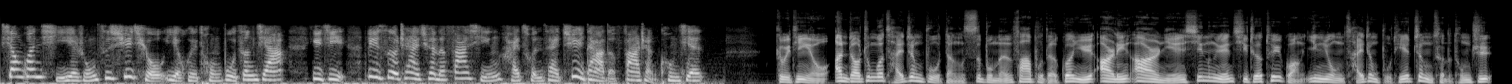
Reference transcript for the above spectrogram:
相关企业融资需求也会同步增加。预计绿色债券的发行还存在巨大的发展空间。各位听友，按照中国财政部等四部门发布的关于二零二二年新能源汽车推广应用财政补贴政策的通知，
